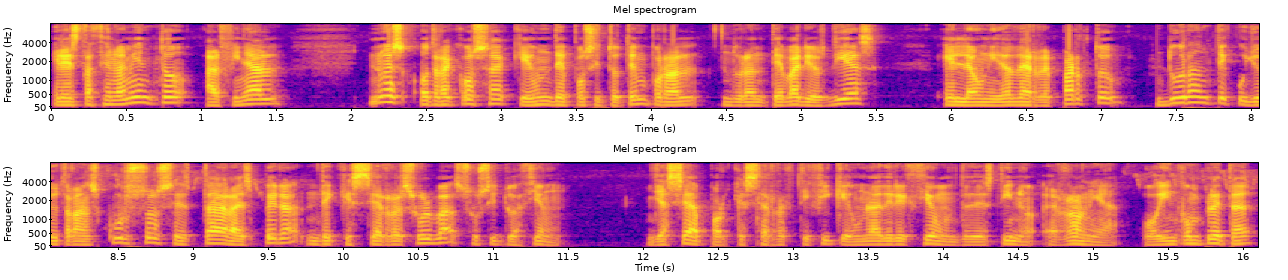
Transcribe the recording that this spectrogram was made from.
El estacionamiento, al final, no es otra cosa que un depósito temporal durante varios días en la unidad de reparto durante cuyo transcurso se está a la espera de que se resuelva su situación, ya sea porque se rectifique una dirección de destino errónea o incompleta,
